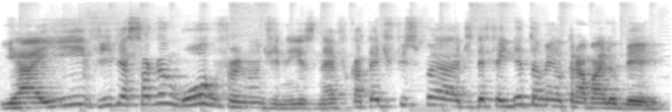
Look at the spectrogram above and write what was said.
E aí vive essa gangorra o Fernando Diniz, né? Fica até difícil pra, de defender também o trabalho dele.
